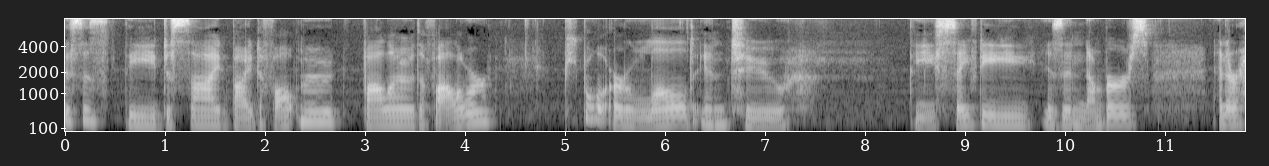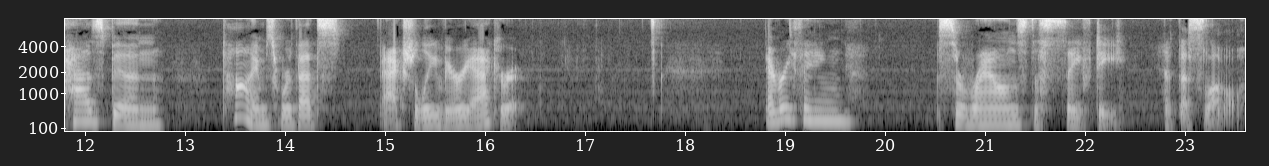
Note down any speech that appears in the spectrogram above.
this is the decide by default mode, follow the follower. People are lulled into the safety is in numbers, and there has been times where that's actually very accurate. Everything surrounds the safety at this level.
